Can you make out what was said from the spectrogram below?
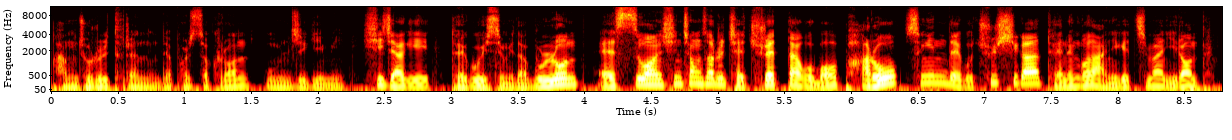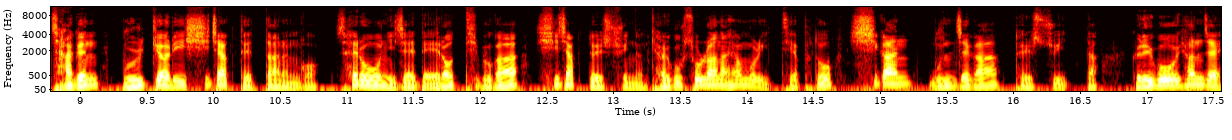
강조를 드렸는데 벌써 그런 움직임 이 시작이 되고 있습니다. 물론 S1 신청서를 제출했다고 뭐 바로 승인되고 출시가 되는 건 아니겠지만 이런 작은 물결이 시작됐다는 거 새로운 이제 내러티브가 시작될 수 있는 결국 솔라나 현물 ETF도 시간 문제가 될 수 있다. 그리고 현재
